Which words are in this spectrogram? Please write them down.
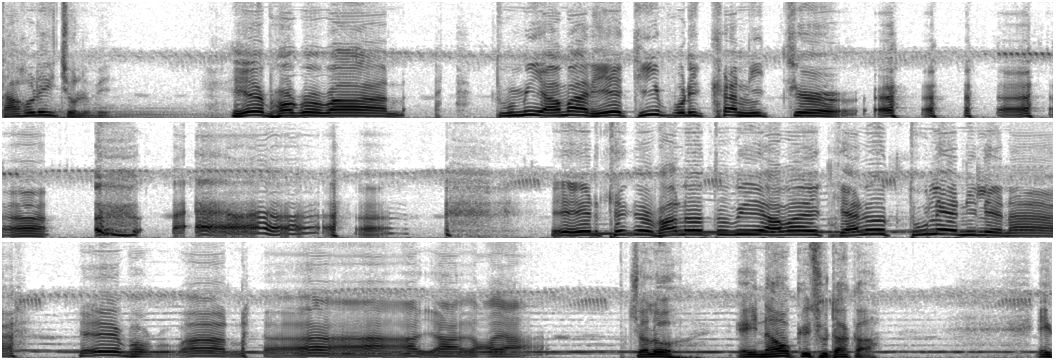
তাহলেই চলবে। হে ভগবান, তুমি আমার এ কি পরীক্ষা নিচ্ছ? এর থেকে ভালো তুমি আমায় কেন তুলে নিলে না? হে ভগবান। চলো, এই নাও কিছু টাকা। এই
